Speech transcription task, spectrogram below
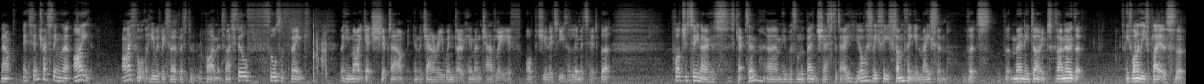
Now, it's interesting that I I thought that he would be surplus to requirements, and I still sort of think that he might get shipped out in the January window, him and Chadli, if opportunities are limited. But Pochettino has, has kept him. Um, he was on the bench yesterday. He obviously sees something in Mason that that many don't, because I know that he's one of these players that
